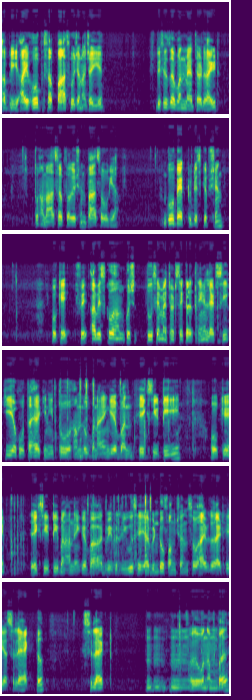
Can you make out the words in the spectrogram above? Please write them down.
अभी आई होप सब पास हो जाना चाहिए. This is the one method right तो हमारा सब सॉल्यूशन पास हो गया. Go back to description okay फिर अब इसको हम कुछ दूसरे मेथड से करते हैं. लेट्स सी कि ये होता है कि नहीं. तो हम लोग बनाएँगे वन एक सी टी ओके एक सी टी बनाने के बाद वी विल यूज़ है window function so I will write है select select row number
